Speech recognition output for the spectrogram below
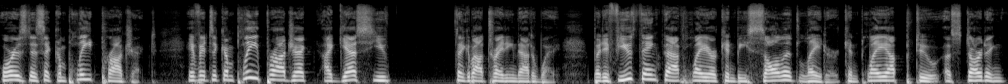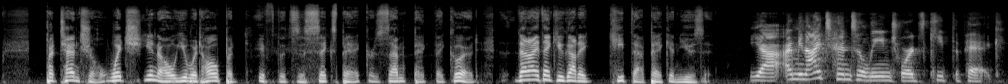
Or is this a complete project? If it's a complete project, I guess you think about trading that away. But if you think that player can be solid later, can play up to a starting potential, which, you know, you would hope it, if it's a six pick or seven pick, they could, then I think you got to keep that pick and use it. Yeah, I mean, I tend to lean towards keep the pick.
